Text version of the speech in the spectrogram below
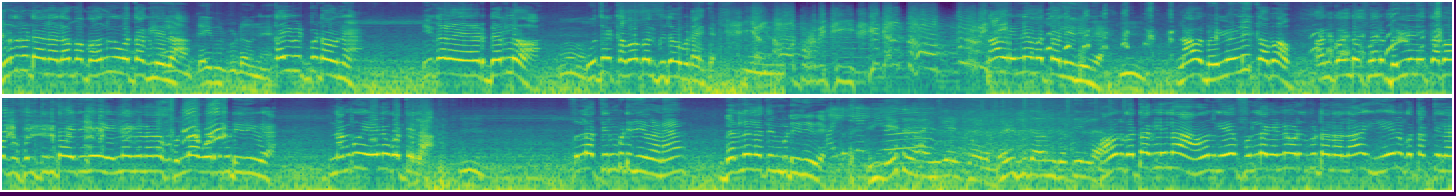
ಕುಡಿದ್ಬಿಟ್ಟವನಲ್ಲ ಪಾಪ ಅವನಿಗೂ ಗೊತ್ತಾಗ್ಲಿಲ್ಲ. ಕೈ ಬಿಟ್ಬಿಟ್ಟವನೆ. ಕೈ ಬಿಟ್ಬಿಟ್ಟವನೆ. ಈ ಕಡೆ ಎರಡು ಬೆರ್ಲು. ಉದ್ರೆ ಕಬಾಬಲ್ಲಿ ಬಿದ್ದೋಗ್ಬಿಟ್ಟೈತೆ. ನಾವು ಎಣ್ಣೆ ಮತ್ತಲ್ಲಿ ಇದೀವಿ. ನಾವು ಬೆಳ್ಳುಳ್ಳಿ ಕಬಾಬ್ ಅನ್ಕೊಂಡು ಫುಲ್ ಬೆಳ್ಳುಳ್ಳಿ ಕಬಾಬ್ ಫುಲ್ ತಿಂತಾ ಇದೀವಿ ಎಣ್ಣೆ ಗಿಣ್ಣೆನ ಫುಲ್ ಆಗಿ ಹೊಡೆದ್ಬಿಟ್ಟಿದೀವಿ ನಮಗೂ ಏನೂ ಗೊತ್ತಿಲ್ಲ. ಫುಲ್ಲಾಗಿ ಫುಲ್ ಆಗಿ ತಿನ್ಬಿಟ್ಟಿದೀವಿ ಅಣ್ಣ. ಬೆರ್ಲೆಲ್ಲ ತಿನ್ಬಿಟ್ಟಿದೀವಿ. ಅವ್ನು ಗೊತ್ತಾಗ್ಲಿಲ್ಲ. ಅವ್ನಿಗೆ ಫುಲ್ ಆಗಿ ಎಣ್ಣೆ ಹೊಡೆದ್ಬಿಟ್ಟನಲ್ಲ ಏನು ಗೊತ್ತಾಗ್ತಿಲ್ಲ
